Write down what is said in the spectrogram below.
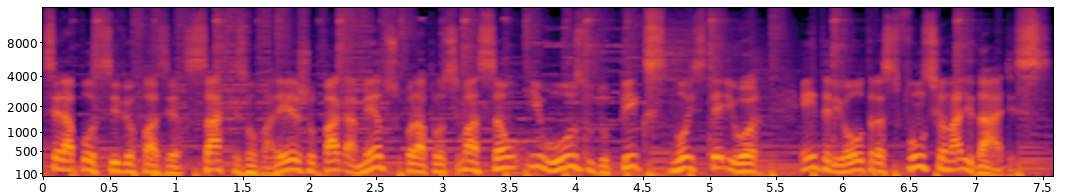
será possível fazer saques no varejo, pagamentos por aproximação e o uso do Pix no exterior, entre outras funcionalidades.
